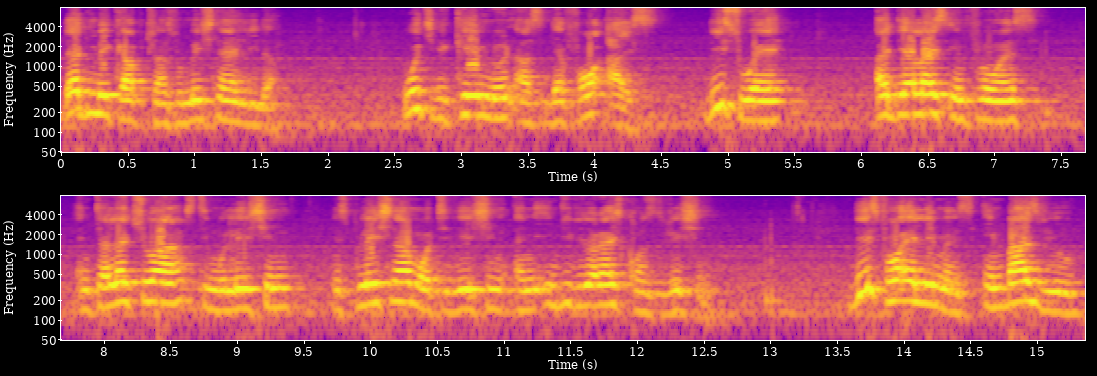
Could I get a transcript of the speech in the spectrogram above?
that make up transformational leader, which became known as the four I's. These were idealized influence, intellectual stimulation, inspirational motivation, and individualized consideration. These four elements, in Bass' view,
